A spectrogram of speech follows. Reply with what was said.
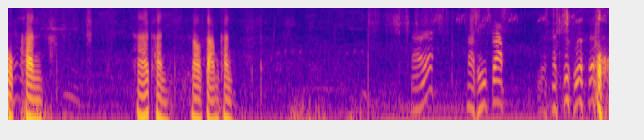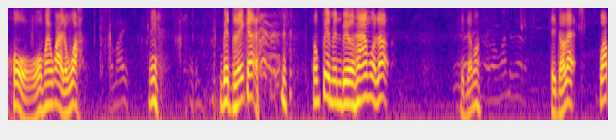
หกคันห้าคัน เราสามคันหาเลยหน้าที่กลับ โอ้โห ไม่ไหวแล้ววะทำไมเบ็ดเล็กอะ ต้องเปลี่ยนเป็นเบลห้าหมดแล้ว ติดแล้วมั้งลองวัดดูเลยติดแล้วแหละ วับ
